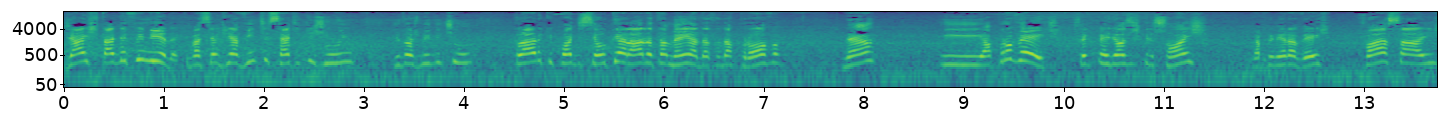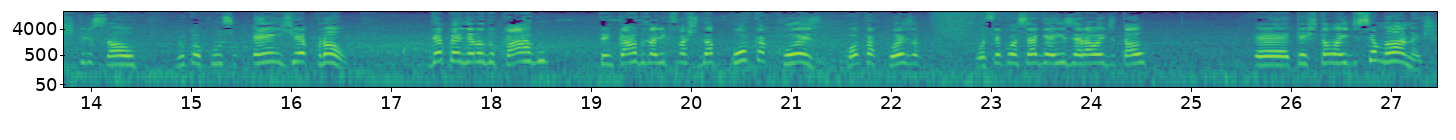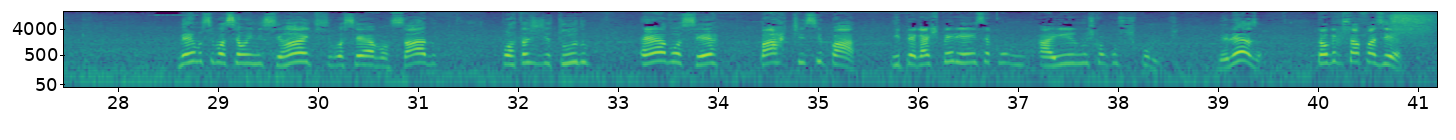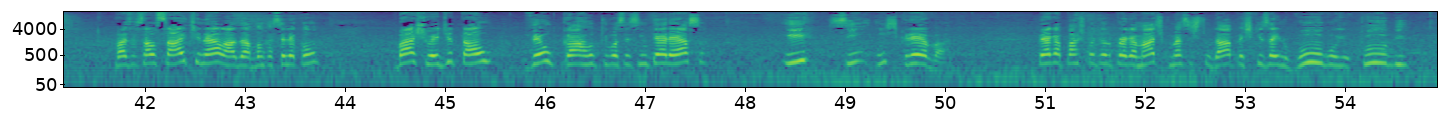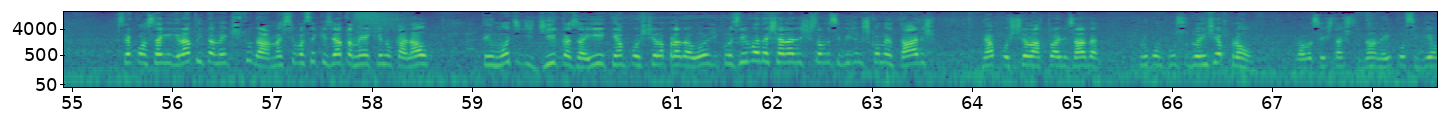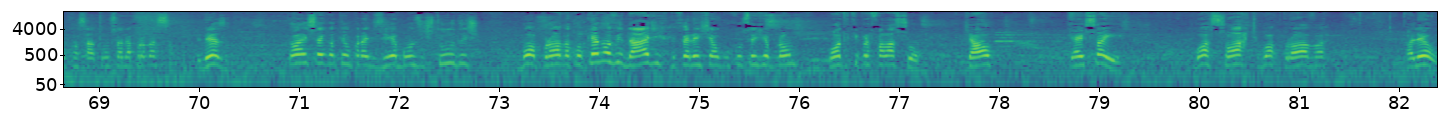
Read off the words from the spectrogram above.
já está definida, que vai ser o dia 27 de junho de 2021. Claro que pode ser alterada também a data da prova, né? E aproveite. Você que perdeu as inscrições da primeira vez, faça a inscrição no concurso em GEPROM. Dependendo do cargo, tem cargos ali que você vai estudar pouca coisa, pouca coisa. Você consegue aí zerar o edital é, questão aí de semanas. Mesmo se você é um iniciante, se você é avançado, importante de tudo é você participar e pegar experiência com, aí nos concursos públicos. Beleza? Então o que, que você vai fazer? Vai acessar o site né, lá da Banca Selecom, baixa o edital, vê o carro que você se interessa e se inscreva. Pega a parte de conteúdo programático, começa a estudar, pesquisa aí no Google, YouTube. Você consegue gratuitamente estudar, mas se você quiser também aqui no canal, tem um monte de dicas aí, tem a apostila para download. Inclusive vou deixar na descrição desse vídeo nos comentários, né, a apostila atualizada para o concurso do Engepron para você estar estudando aí e conseguir alcançar a só da aprovação, beleza? Então é isso aí que eu tenho para dizer, bons estudos, boa prova, qualquer novidade referente ao concurso Engepron, volta aqui para falar sobre. Tchau, e é isso aí. Boa sorte, boa prova, valeu!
